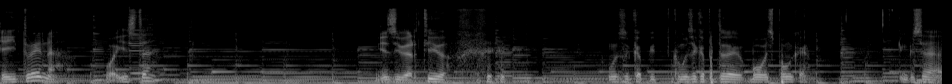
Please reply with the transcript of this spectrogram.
y ahí truena, o ahí está. Y es divertido. como, ese como ese capítulo de Bob Esponja. Que empieza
